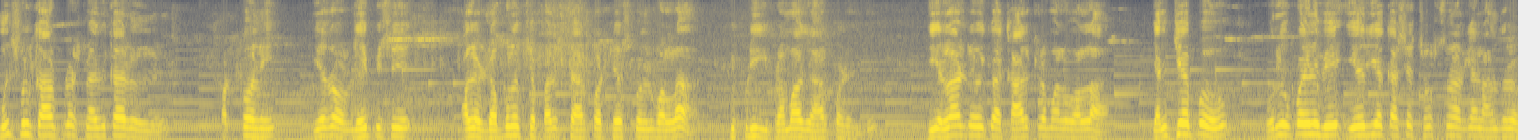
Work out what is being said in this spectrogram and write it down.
మున్సిపల్ కార్పొరేషన్ అధికారులు పట్టుకొని ఏదో లేపేసి వాళ్ళ డబ్బులు వచ్చే పరిస్థితి ఏర్పాటు చేసుకోవడం వల్ల ఇప్పుడు ఈ ప్రమాదం ఏర్పడింది. ఇలాంటి కార్యక్రమాల వల్ల ఎంతసేపు ఒరిగిపోయిన వే- ఏరియా కాసే చూస్తున్నారు కానీ అందరూ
